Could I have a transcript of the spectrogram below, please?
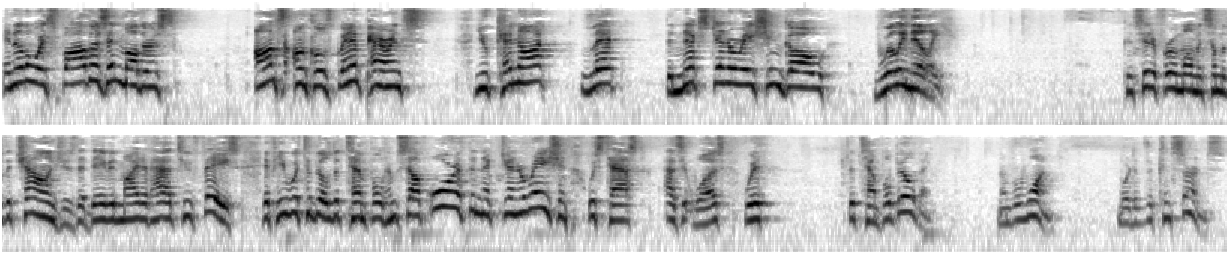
In other words, fathers and mothers, aunts, uncles, grandparents, you cannot let the next generation go willy-nilly. Consider for a moment some of the challenges that David might have had to face if he were to build a temple himself or if the next generation was tasked, as it was, with the temple building. Number one, what are the concerns?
